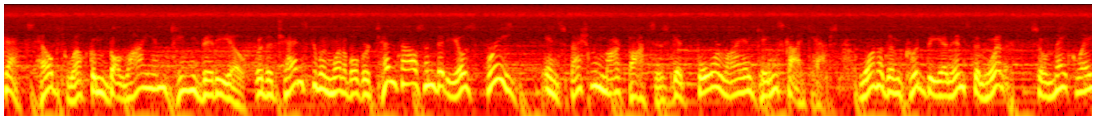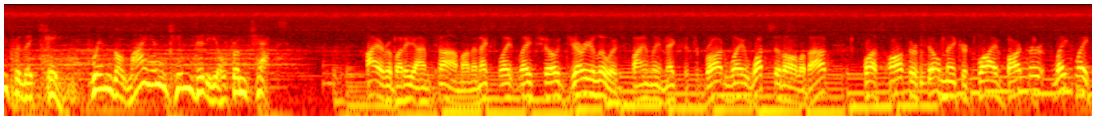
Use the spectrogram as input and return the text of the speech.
Chex helps welcome the Lion King video with a chance to win one of over 10,000 videos free. In specially marked boxes, get four Lion King sky caps. One of them could be an instant winner. So make way for the king. Win the Lion King video from Chex. Hi, everybody. I'm Tom. On the next Late Late Show, Jerry Lewis finally makes it to Broadway. What's it all about? Plus, author, filmmaker Clive Barker, Late Late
